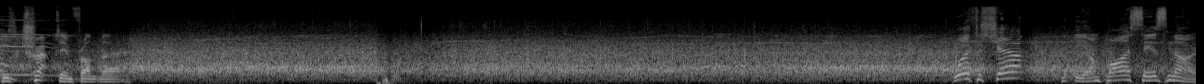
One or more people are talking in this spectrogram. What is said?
He's trapped in front there. Worth a shout, but the umpire says no.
